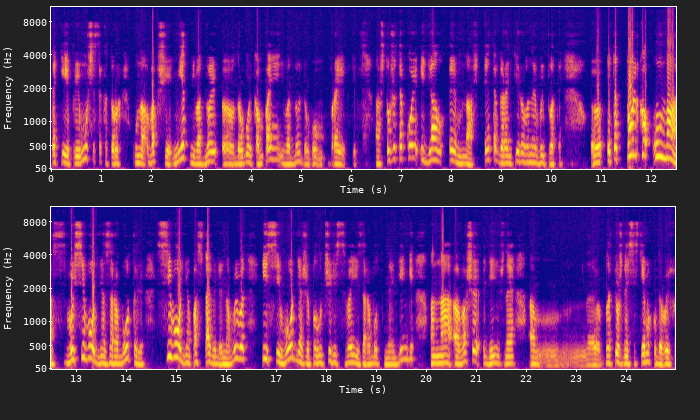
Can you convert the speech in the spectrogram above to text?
такие преимущества, которых у нас вообще нет ни в одной э, другой компании, ни в одной другом проекте. А что же такое идеал М наш? Это гарантированные выплаты. Э, это только у нас. Вы сегодня заработали, сегодня поставили на вывод и сегодня же получили свои заработанные деньги на э, ваши денежные э, платежные системы, куда вы их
